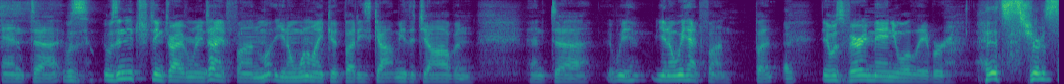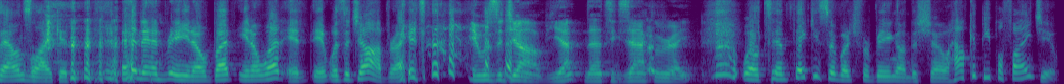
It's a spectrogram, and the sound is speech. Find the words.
And uh, it was it was an interesting driving range. I had fun. You know, one of my good buddies got me the job, and and uh, we you know we had fun but it was very manual labor. It sure sounds like it. and, and, you know, but you know what? It, it was a job, right? it was a job. Yeah, that's exactly right. Well, Tim, thank you so much for being on the show. How can people find you?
